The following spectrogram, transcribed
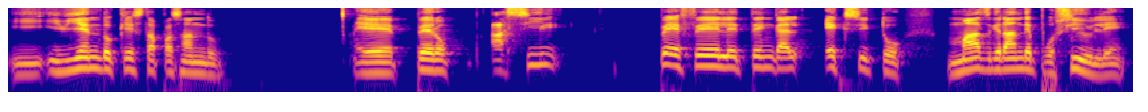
y, viendo qué está pasando. Eh, pero así PFL tenga el éxito más grande posible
